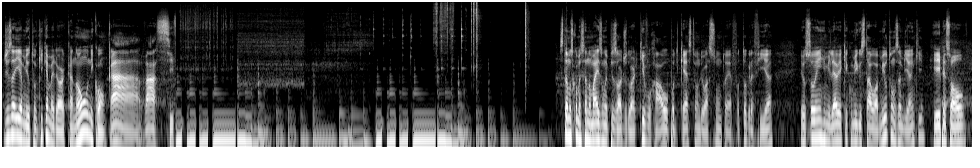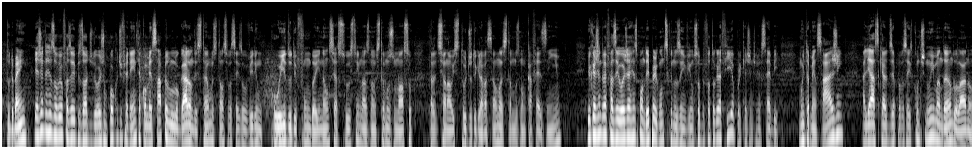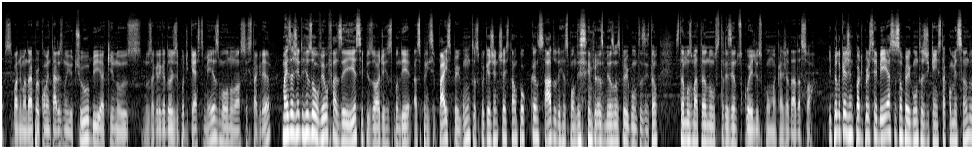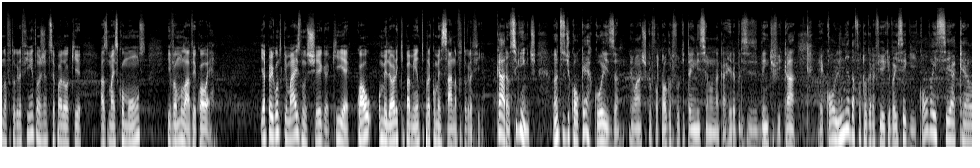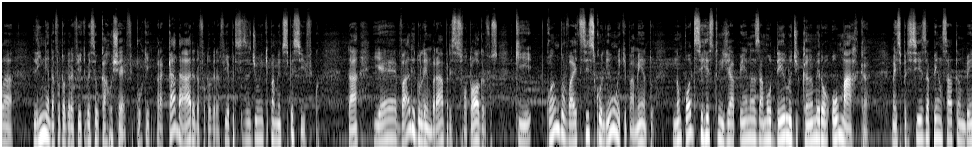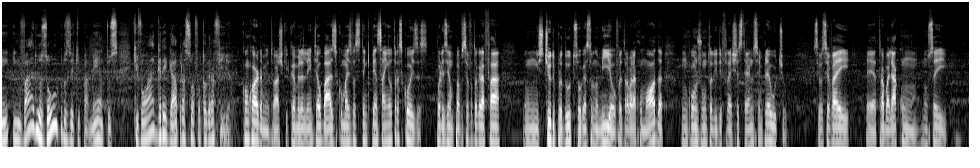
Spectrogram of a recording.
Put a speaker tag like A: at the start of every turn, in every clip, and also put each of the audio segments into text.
A: Diz aí, Hamilton, o que, que é melhor, Canon ou Nikon?
B: Ah, vá se.
A: Estamos começando mais um episódio do Arquivo RAW, o podcast onde o assunto é fotografia. Eu sou o Henry Miléo e aqui comigo está o Hamilton Zambianchi.
B: E aí, pessoal, tudo bem?
A: E a gente resolveu fazer o episódio de hoje um pouco diferente, a começar pelo lugar onde estamos. Então, se vocês ouvirem um ruído de fundo aí, não se assustem. Nós não estamos no nosso tradicional estúdio de gravação, nós estamos num cafezinho. E o que a gente vai fazer hoje é responder perguntas que nos enviam sobre fotografia, porque a gente recebe muita mensagem. Aliás, quero dizer para vocês, continuem mandando lá no. Vocês podem mandar por comentários no YouTube, aqui nos, nos agregadores de podcast mesmo, ou no nosso Instagram. Mas a gente resolveu fazer esse episódio responder as principais perguntas, porque a gente já está um pouco cansado de responder sempre as mesmas perguntas. Então, estamos matando uns 300 coelhos com uma cajadada só. E pelo que a gente pode perceber, essas são perguntas de quem está começando na fotografia, então a gente separou aqui as mais comuns e vamos lá ver qual é. E a pergunta que mais nos chega aqui é: qual o melhor equipamento para começar na fotografia?
B: Cara, é o seguinte, antes de qualquer coisa, eu acho que o fotógrafo que está iniciando na carreira precisa identificar é, qual linha da fotografia que vai seguir, qual vai ser aquela linha da fotografia que vai ser o carro-chefe, porque para cada área da fotografia precisa de um equipamento específico, tá? E é válido lembrar para esses fotógrafos que quando vai se escolher um equipamento, não pode se restringir apenas a modelo de câmera ou marca mas precisa pensar também em vários outros equipamentos que vão agregar para sua fotografia.
A: Concordo, Milton. Acho que câmera lente é o básico, mas você tem que pensar em outras coisas. Por exemplo, para você fotografar um estilo de produtos ou gastronomia, ou for trabalhar com moda, um conjunto ali de flash externo sempre é útil. Se você vai é, trabalhar com, não sei,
